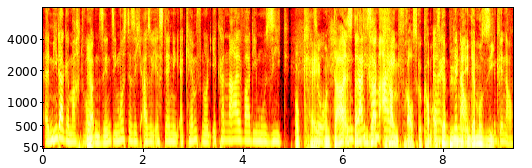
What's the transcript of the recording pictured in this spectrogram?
äh, niedergemacht worden sind. Sie musste sich also ihr Standing erkämpfen und ihr Kanal war die Musik. okay, So, und da dann- ist dann, dann dieser kam Ike. Kampf rausgekommen auf Äh, der Bühne, genau. in der Musik. Genau.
